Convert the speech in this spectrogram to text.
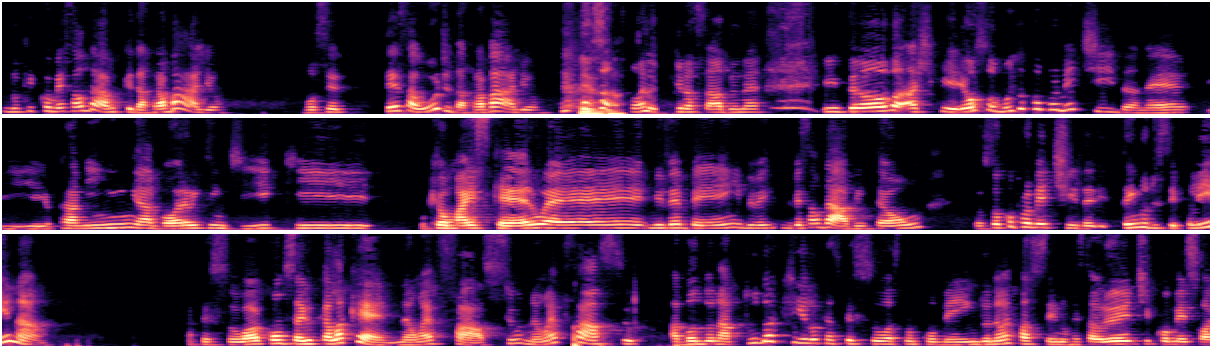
do que comer saudável, porque dá trabalho. Você ter saúde dá trabalho. Olha que engraçado, né? Então, acho que eu sou muito comprometida, né? E para mim, agora eu entendi que o que eu mais quero é me ver bem e me ver saudável. Então, eu sou comprometida. Tendo disciplina, pessoa consegue o que ela quer. Não é fácil, não é fácil abandonar tudo aquilo que as pessoas estão comendo, não é fácil ir no restaurante e comer só.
